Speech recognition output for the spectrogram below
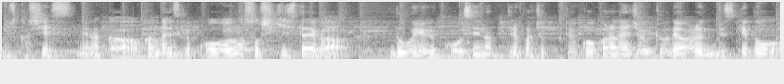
難しいですね。なんかわかんないですけどこの組織自体がどういう構成になってるかちょっとよくわからない状況ではあるんですけど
